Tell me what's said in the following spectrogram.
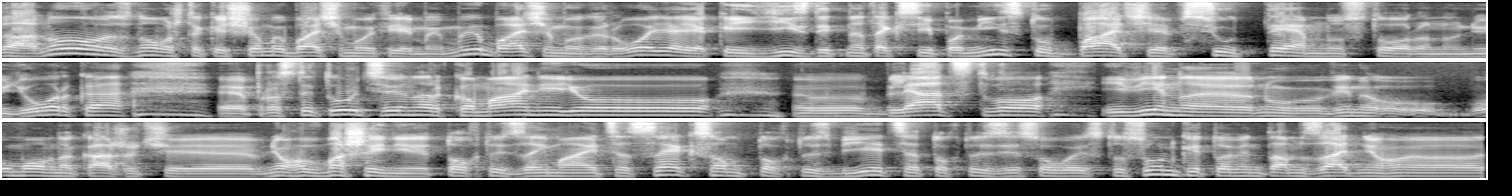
Да, ну, Знову ж таки, що ми бачимо у фільмі? Ми бачимо героя, який їздить на таксі по місту, бачить всю темну сторону Нью-Йорка, е, проституцію, наркоманію, е, блядство. І він, ну, він, умовно кажучи, в нього в машині машині то хтось займається сексом, то хтось б'ється, то хтось з'ясовує стосунки, то він там заднього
